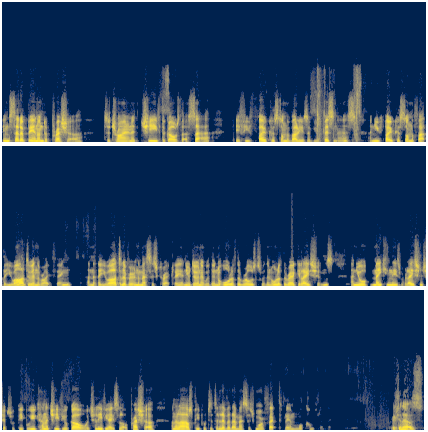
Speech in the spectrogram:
instead of being under pressure to try and achieve the goals that are set if you focused on the values of your business and you focused on the fact that you are doing the right thing and that you are delivering the message correctly and you're doing it within all of the rules, within all of the regulations, and you're making these relationships with people, you can achieve your goal, which alleviates a lot of pressure and allows people to deliver their message more effectively and more confidently. Christian, that was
